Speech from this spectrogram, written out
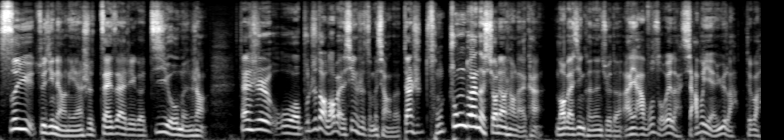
思域最近两年是栽在这个机油门上，但是我不知道老百姓是怎么想的。但是从终端的销量上来看，老百姓可能觉得，哎呀，无所谓了，瑕不掩瑜了，对吧？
